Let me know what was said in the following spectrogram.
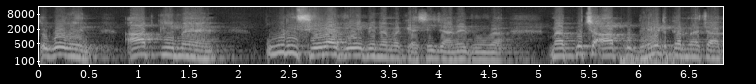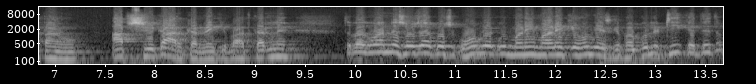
तो गोविंद, आपकी मैं पूरी सेवा किए बिना मैं कैसे जाने दूँगा? मैं कुछ आपको भेंट करना चाहता हूँ, आप स्वीकार करने की बात कर लें। तो भगवान ने सोचा कुछ होंगे, कुछ मणि माणे के होंगे इसके पास बोले, ठीक है, दे दो।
